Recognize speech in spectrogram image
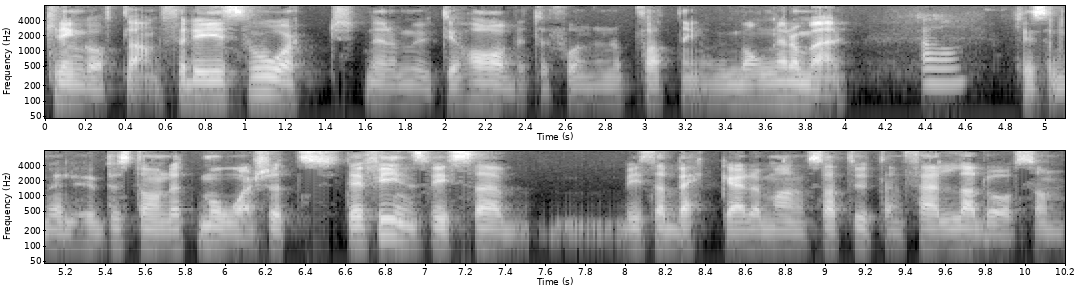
kring Gotland. För det är svårt när de är ute i havet att få en uppfattning om hur många de är. Ja. liksom, eller hur beståndet mår. Så det finns vissa, vissa bäckar där man satt ut en fälla då som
